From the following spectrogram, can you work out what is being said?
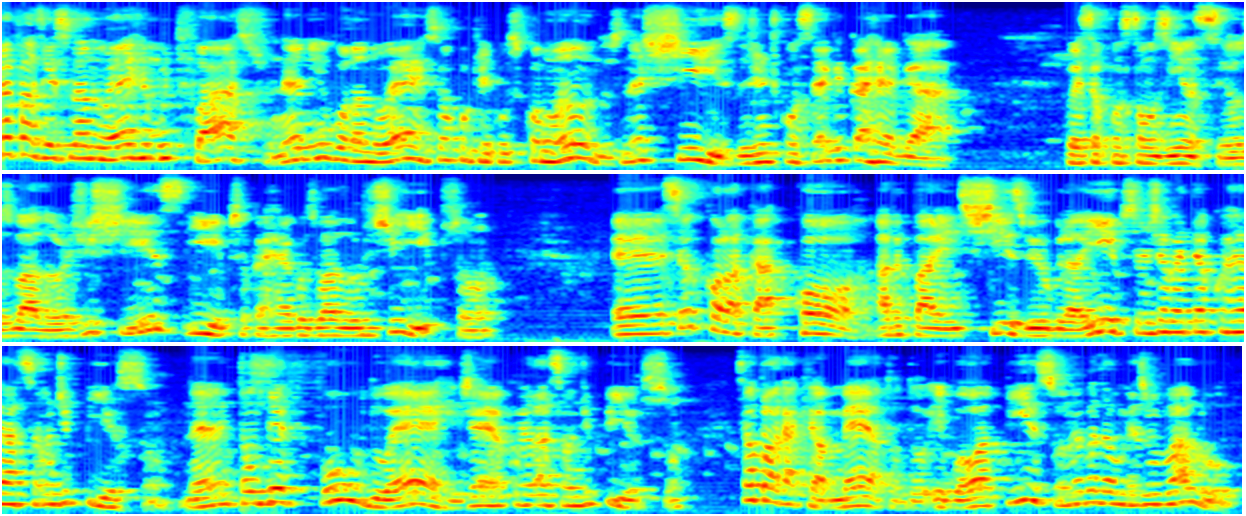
Para fazer isso lá no R é muito fácil, né? Nem vou lá no R, só porque com os comandos, né? X, a gente consegue carregar com essa funçãozinha C os valores de X e Y carrega os valores de Y. É, se eu colocar core, abre parênteses, x, y, já vai ter a correlação de Pearson. Né? Então, default do R já é a correlação de Pearson. Se eu colocar aqui ó, método igual a Pearson, né, vai dar o mesmo valor.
